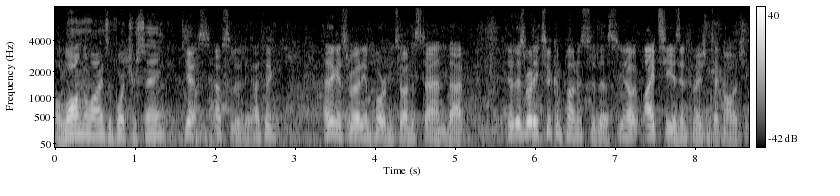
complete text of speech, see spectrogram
along the lines of what you're saying? Yes, absolutely. I think, I think it's really important to understand that you know, there's really two components to this. You know, IT is information technology.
